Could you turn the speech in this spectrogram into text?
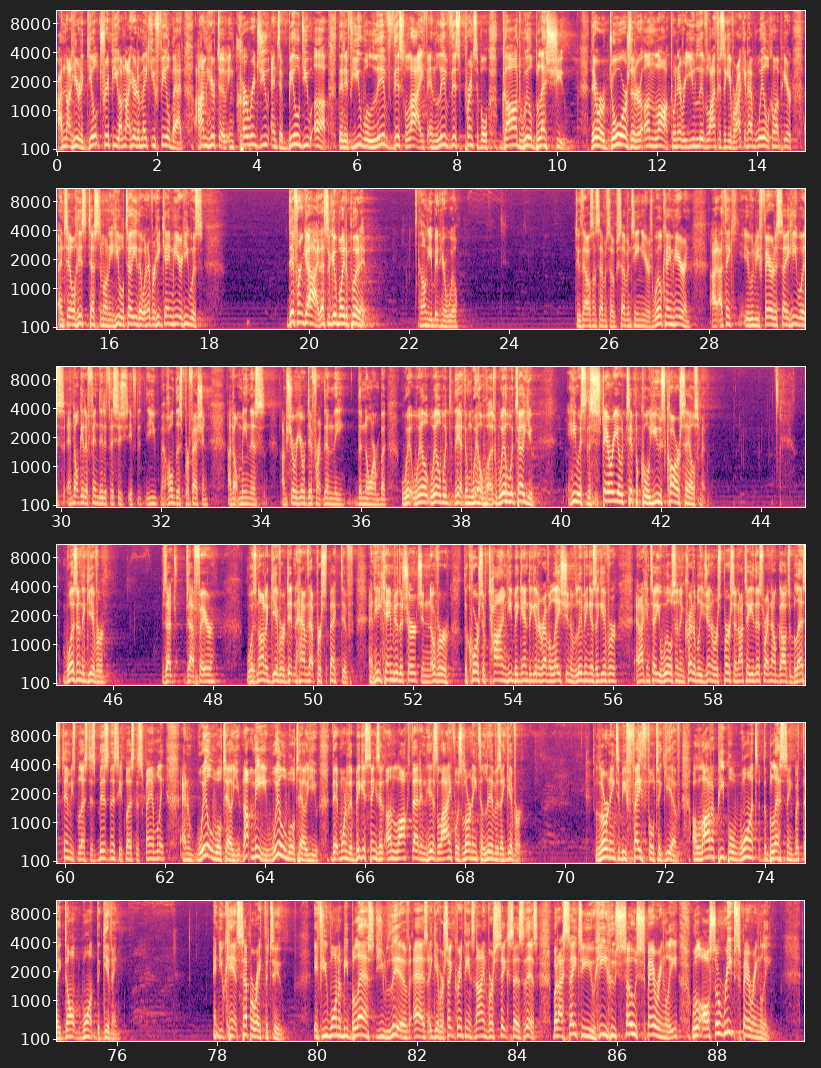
I'm not here to guilt trip you. I'm not here to make you feel bad. I'm here to encourage you and to build you up that if you will live this life and live this principle, God will bless you. There are doors that are unlocked whenever you live life as a giver. I could have Will come up here and tell his testimony. He will tell you that whenever he came here, he was different guy. That's a good way to put it. How long have you been here, Will? 2007, so 17 years. Will came here, and I, I, think it would be fair to say he was. And don't get offended if this is if you hold this profession. I don't mean this. I'm sure you're different than the the norm, but Will Will would yeah than Will was. Will would tell you he was the stereotypical used car salesman. Wasn't a giver. Is that is that fair? was not a giver, didn't have that perspective. And he came to the church, and over the course of time, he began to get a revelation of living as a giver. And I can tell you, Will's an incredibly generous person. I tell you this right now God's blessed him, he's blessed his business, he's blessed his family. And Will will tell you, not me, Will will tell you that one of the biggest things that unlocked that in his life was learning to live as a giver learning to be faithful to give. A lot of people want the blessing, but they don't want the giving and you can't separate the two. If you want to be blessed, you live as a giver. 2 Corinthians 9, verse 6 says this But I say to you, he who sows sparingly will also reap sparingly.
